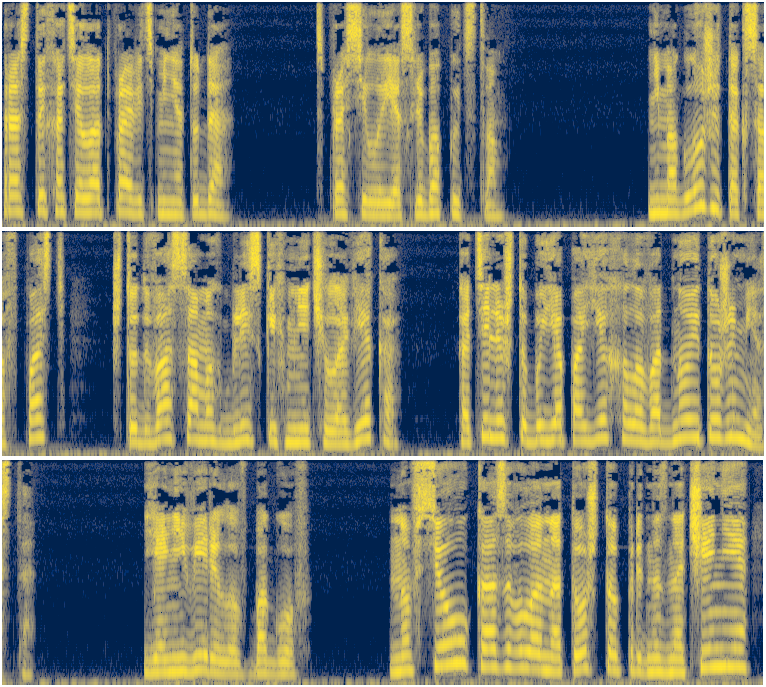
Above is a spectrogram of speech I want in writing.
раз ты хотела отправить меня туда?» — спросила я с любопытством. Не могло же так совпасть, что два самых близких мне человека хотели, чтобы я поехала в одно и то же место. Я не верила в богов, но все указывало на то, что предназначение —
